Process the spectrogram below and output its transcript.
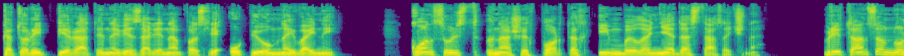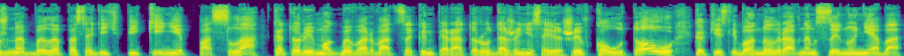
который пираты навязали нам после опиумной войны. Консульств в наших портах им было недостаточно. Британцам нужно было посадить в Пекине посла, который мог бы ворваться к императору, даже не совершив Коутоу, как если бы он был равным сыну неба.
